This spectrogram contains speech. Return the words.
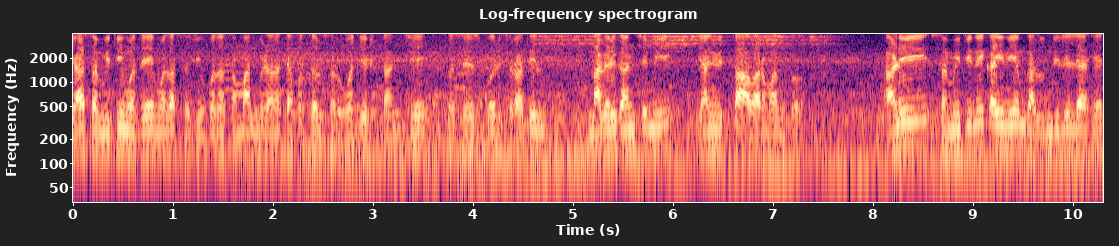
या समितीमध्ये मला सचिवपदा सन्मान मिळाला. त्याबद्दल सर्व ज्येष्ठांचे तसेच परिसरातील नागरिकांचे मी यानिमित्त आभार मानतो. आणि समितीने काही नियम घालून दिलेले आहेत.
